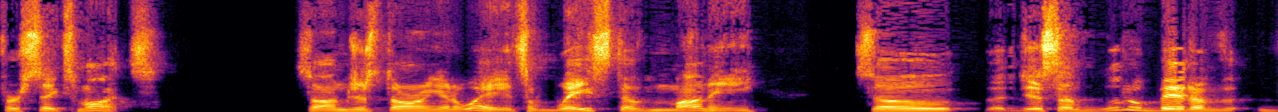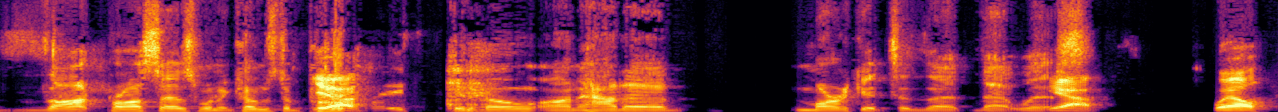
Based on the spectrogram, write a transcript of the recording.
for six months. So I'm just throwing it away. It's a waste of money. So just a little bit of thought process when it comes to probate, yeah. you know, on how to market to that that list. Yeah. Well,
